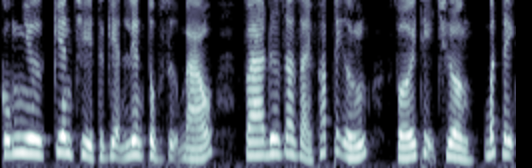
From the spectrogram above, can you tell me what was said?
cũng như kiên trì thực hiện liên tục dự báo và đưa ra giải pháp thích ứng với thị trường bất định.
